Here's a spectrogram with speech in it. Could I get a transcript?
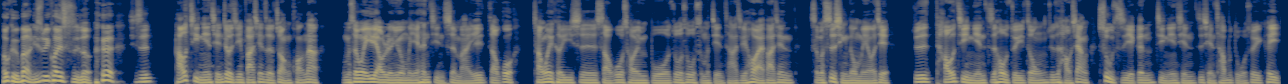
好可怕，你是不是快死了？其实好几年前就已经发现这个状况。那我们身为医疗人员，我们也很谨慎嘛，也找过肠胃科医师，扫过超音波，做过什么检查，其实后来发现什么事情都没有，而且就是好几年之后追踪，就是好像数值也跟几年前之前差不多，所以可以。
